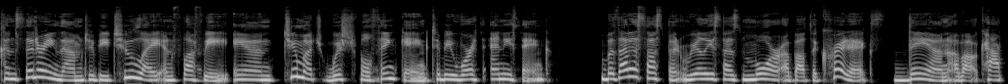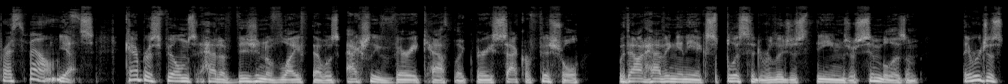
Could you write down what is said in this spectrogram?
considering them to be too light and fluffy and too much wishful thinking to be worth anything. But that assessment really says more about the critics than about Capra's films. Yes. Capra's films had a vision of life that was actually very Catholic, very sacrificial, without having any explicit religious themes or symbolism. They were just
